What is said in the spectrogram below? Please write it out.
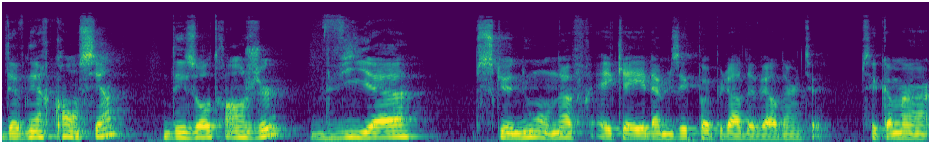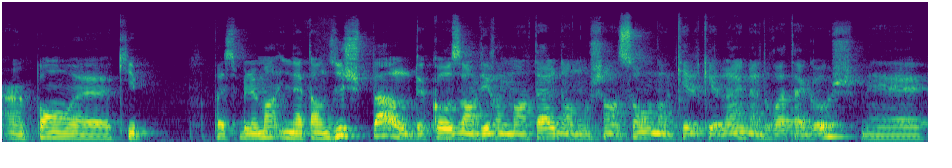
devenir conscients des autres enjeux via ce que nous, on offre, aka la musique populaire de Verdun. C'est comme un, pont euh, qui est possiblement inattendu. Je parle de causes environnementales dans nos chansons, dans quelques lignes à droite à gauche, mais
